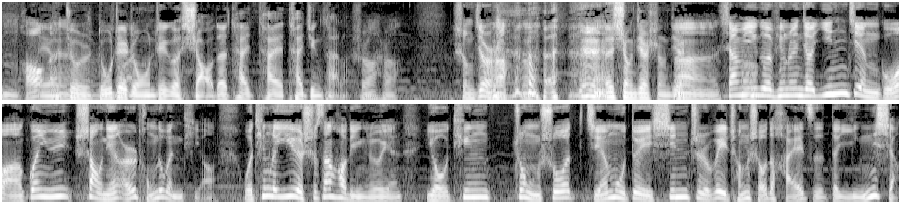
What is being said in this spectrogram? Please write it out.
嗯，好，哎呀，嗯就是读这种这个少的太太太精彩了，是吧？是吧？省劲儿哈。嗯 呃省劲儿省劲儿，啊，下面一个评论叫殷建国啊，关于少年儿童的问题啊，我听了一月十三号的引留言，有听众说节目对心智未成熟的孩子的影响，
